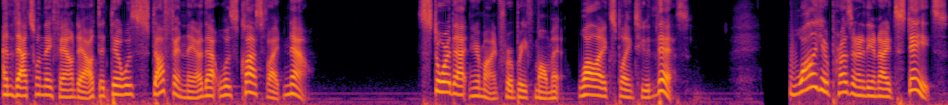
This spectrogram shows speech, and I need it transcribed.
and that's when they found out that there was stuff in there that was classified. Now, store that in your mind for a brief moment while I explain to you this. While you're president of the United States,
